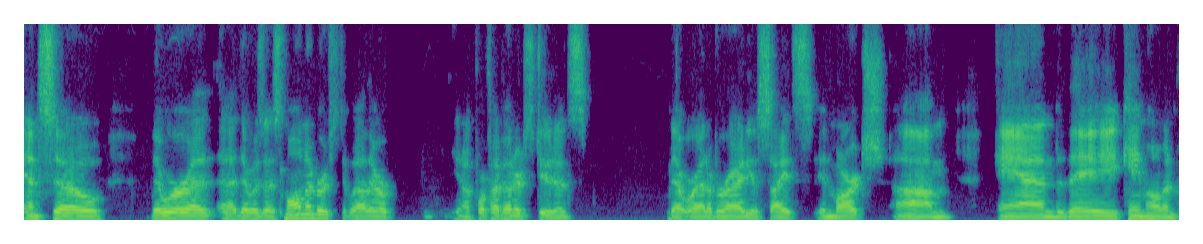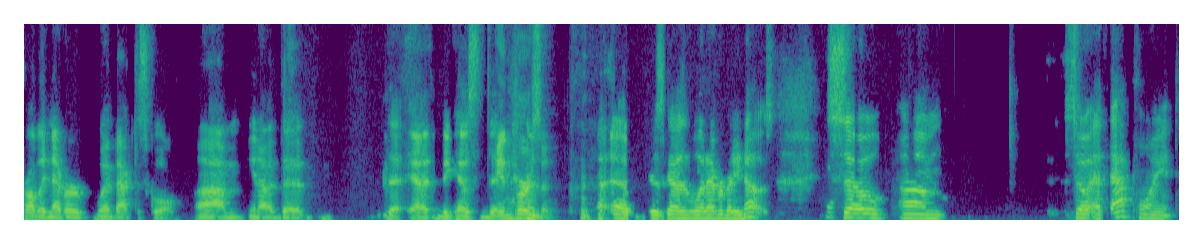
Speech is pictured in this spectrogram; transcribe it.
And so there were a, uh, there was a small number of well there were you know four or five hundred students that were at a variety of sites in March, um, and they came home and probably never went back to school. Um, you know, the, the uh, because the, in person, uh, because what everybody knows. Yeah. So, um, so at that point,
